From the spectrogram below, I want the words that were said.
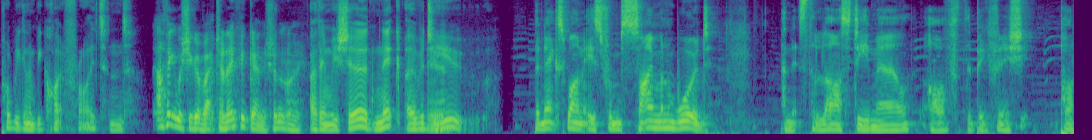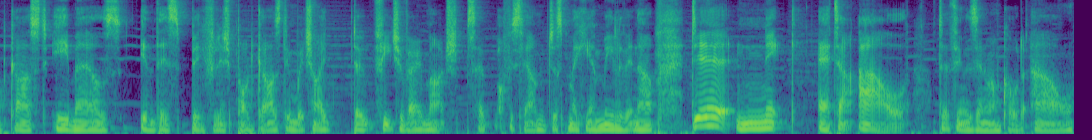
probably going to be quite frightened. I think we should go back to Nick again, shouldn't we? I think we should. Nick, over to yeah. you. The next one is from Simon Wood, and it's the last email of the Big Finish podcast emails in this Big Finish podcast, in which I don't feature very much. So obviously, I'm just making a meal of it now. Dear Nick et al. I don't think there's anyone called Al.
